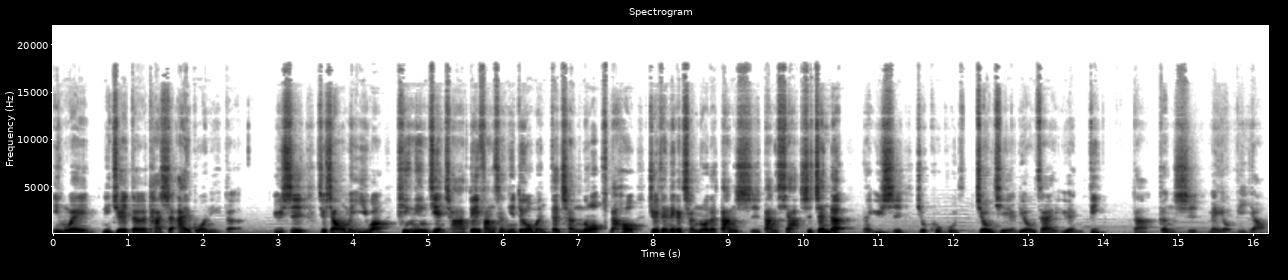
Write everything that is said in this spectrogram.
因为你觉得他是爱过你的。于是，就像我们以往拼命检查对方曾经对我们的承诺，然后觉得那个承诺的当时当下是真的，那于是就苦苦纠结留在原地，那更是没有必要，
